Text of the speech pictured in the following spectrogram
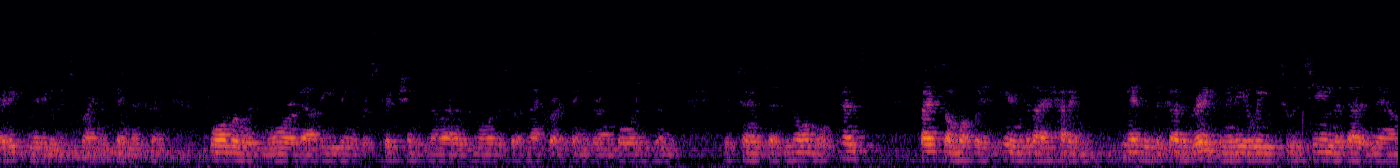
ready committee was explained as being that the former was more about easing of restrictions and the latter was more of sort of macro things around borders and return to normal. Has, based on what we're hearing today, having met with the COVID ready committee, are we to assume that that has now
